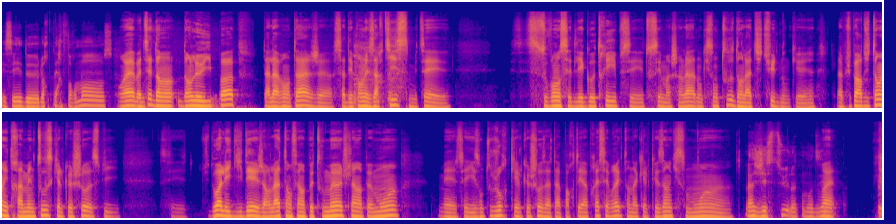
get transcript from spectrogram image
essayer de leur performance? Ouais, bah tu sais, dans, dans le hip-hop, t'as l'avantage, euh, ça dépend les artistes, mais tu sais, souvent c'est de l'ego trip, c'est tous ces machins-là, donc ils sont tous dans l'attitude. Donc euh, la plupart du temps, ils te ramènent tous quelque chose. Puis tu dois les guider. Genre là, t'en fais un peu too much, là un peu moins. Mais tu ils ont toujours quelque chose à t'apporter. Après, c'est vrai que t'en as quelques-uns qui sont moins. La gestu, là, comme on dit. Ouais.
